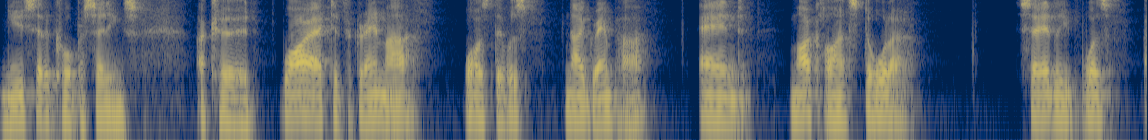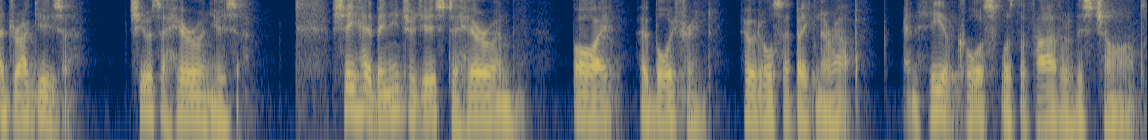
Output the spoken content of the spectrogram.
New set of court proceedings occurred. Why I acted for grandma was there was no grandpa. And my client's daughter, sadly, was a drug user. She was a heroin user. She had been introduced to heroin by her boyfriend, who had also beaten her up. And he, of course, was the father of this child.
